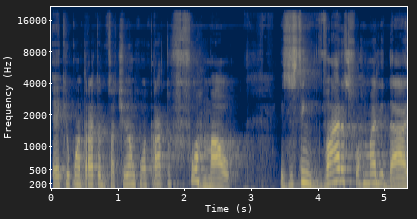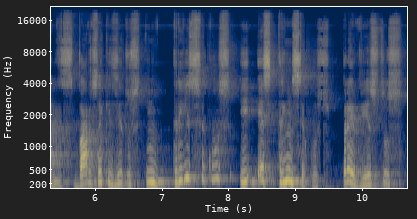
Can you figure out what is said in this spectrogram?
é que o contrato administrativo é um contrato formal. Existem várias formalidades, vários requisitos intrínsecos e extrínsecos previstos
